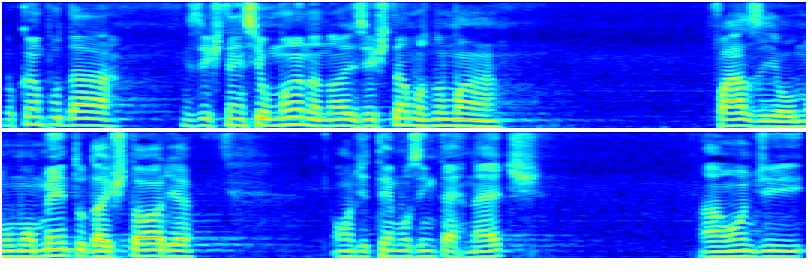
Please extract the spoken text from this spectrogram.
No campo da existência humana, nós estamos numa fase ou num momento da história onde temos internet, aonde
